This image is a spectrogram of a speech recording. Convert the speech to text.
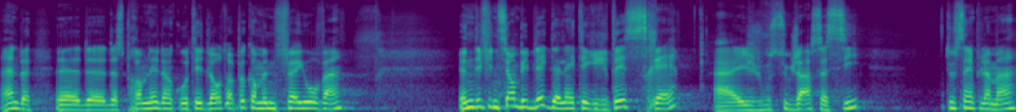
hein, de, se promener d'un côté de l'autre, un peu comme une feuille au vent. Une définition biblique de l'intégrité serait, euh, et je vous suggère ceci, tout simplement,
